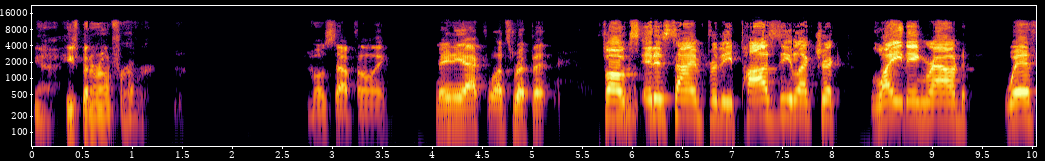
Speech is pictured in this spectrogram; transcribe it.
Yeah, he's been around forever. most definitely. Maniac, let's rip it. Folks, mm. it is time for the Posdy Electric Lightning Round with,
